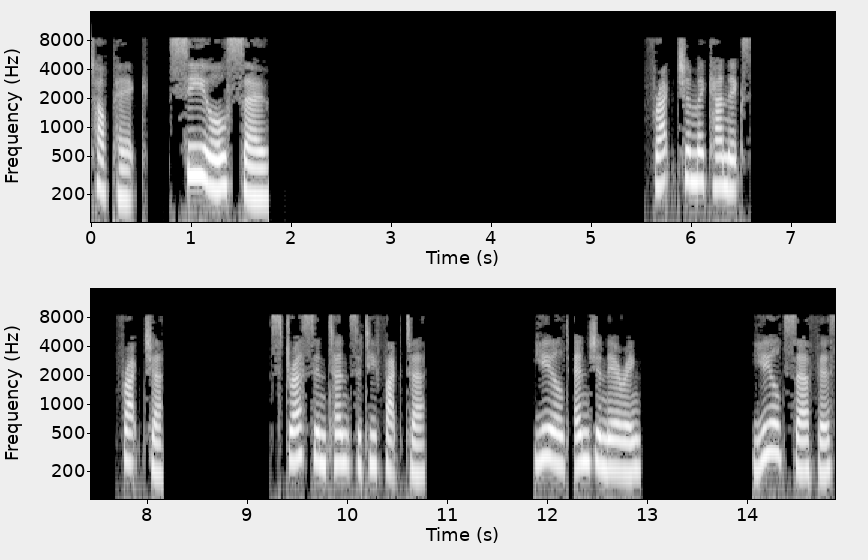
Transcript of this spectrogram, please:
Topic. See also Fracture mechanics Fracture Stress intensity factor Yield engineering Yield surface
